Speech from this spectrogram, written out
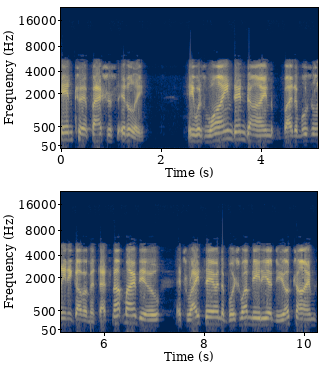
into fascist Italy. He was wined and dined by the Mussolini government. That's not my view. It's right there in the bourgeois media, New York Times,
